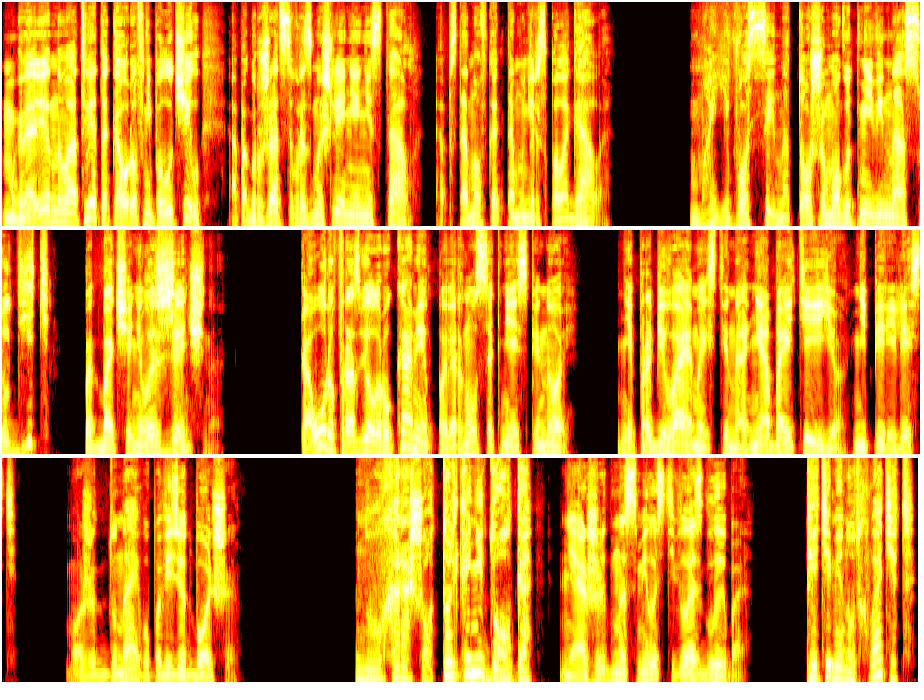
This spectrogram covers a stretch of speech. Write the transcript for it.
Мгновенного ответа Кауров не получил, а погружаться в размышления не стал. Обстановка к тому не располагала. «Моего сына тоже могут невинно осудить?» — подбоченилась женщина. Кауров развел руками, повернулся к ней спиной. Непробиваемая стена, не обойти ее, не перелезть. Может, Дунаеву повезет больше. «Ну, хорошо, только недолго», — неожиданно смилостивилась глыба. «Пяти минут хватит?»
